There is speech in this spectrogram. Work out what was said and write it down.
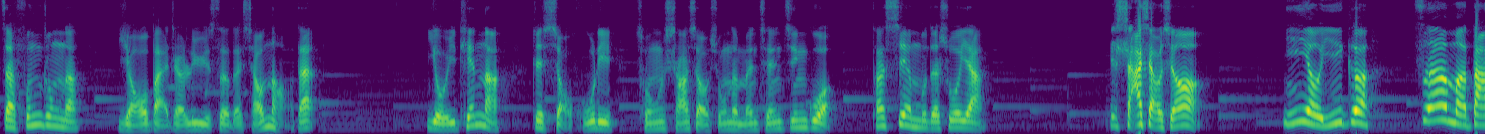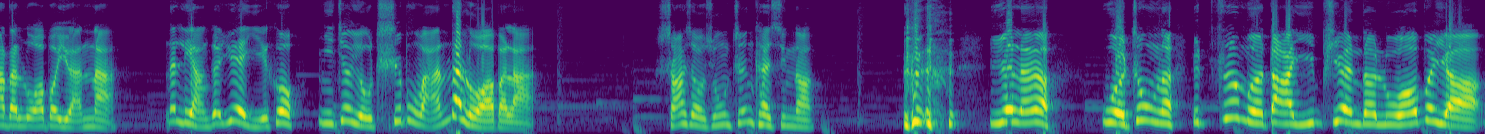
在风中呢。摇摆着绿色的小脑袋。有一天呢，这小狐狸从傻小熊的门前经过，他羡慕地说：“呀，傻小熊，你有一个这么大的萝卜园呢，那两个月以后你就有吃不完的萝卜了。”傻小熊真开心呢，原来啊，我种了这么大一片的萝卜呀！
